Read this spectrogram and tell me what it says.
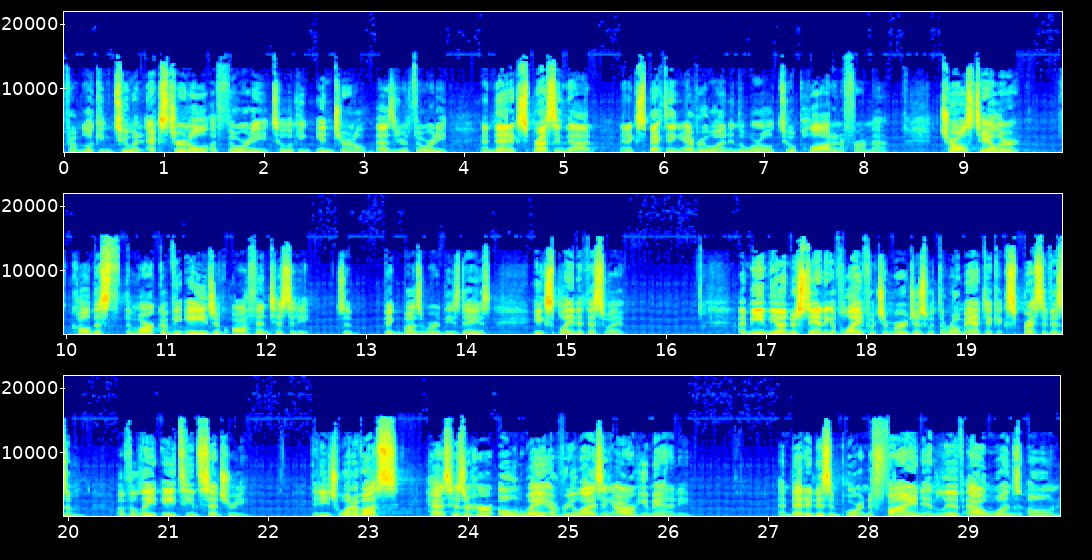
from looking to an external authority to looking internal as your authority, and then expressing that and expecting everyone in the world to applaud and affirm that. Charles Taylor called this the mark of the age of authenticity. It's a big buzzword these days. He explained it this way I mean the understanding of life which emerges with the romantic expressivism of the late 18th century that each one of us has his or her own way of realizing our humanity, and that it is important to find and live out one's own,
